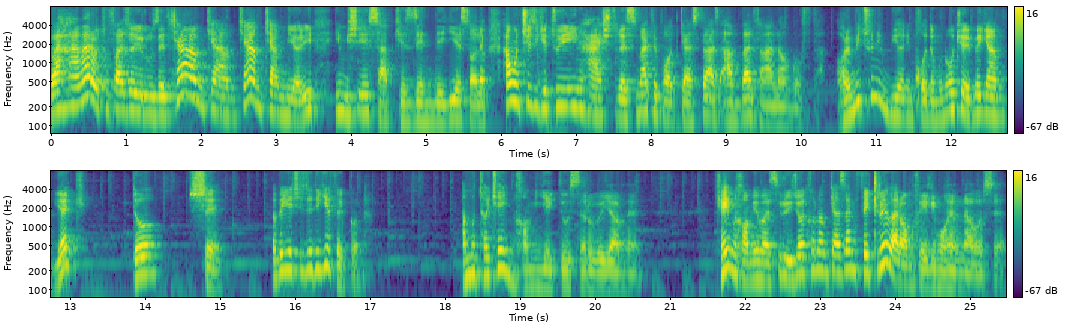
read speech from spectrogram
و همه رو تو فضای روزت کم کم کم کم میاری این میشه یه سبک زندگی سالم. همون چیزی که توی این هشت قسمت پادکست از اول تا الان گفتم. آره می‌تونیم بیاریم خودمون. okay بگم یک دو سه. و به یه چیز دیگه فکر کنم. اما تا کی می‌خوام این یک دو سه رو بگم؟ کی می‌خوام یه مسیر رو ایجاد کنم که اصلا فکره برام خیلی مهم نباشه؟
